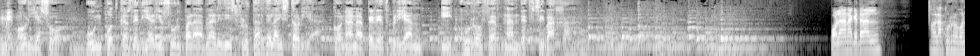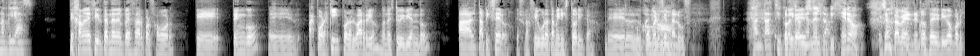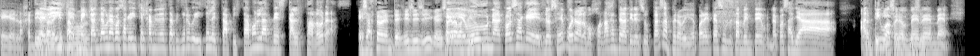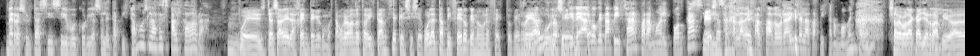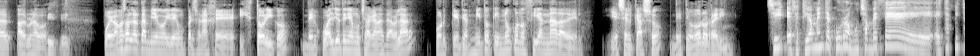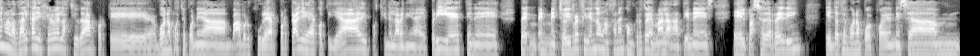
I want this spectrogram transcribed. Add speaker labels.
Speaker 1: Memoria Sur, un podcast de Diario Sur para hablar y disfrutar de la historia, con Ana Pérez Brián y Curro Fernández Sibaja.
Speaker 2: Hola Ana, ¿qué tal?
Speaker 3: Hola Curro, buenos días.
Speaker 2: Déjame decirte antes de empezar, por favor, que tengo eh, por aquí, por el barrio donde estoy viviendo, al tapicero, que es una figura también histórica del comercio andaluz.
Speaker 3: Fantástico, el camión del tapicero.
Speaker 2: Exactamente, entonces digo porque la gente ya sabe que estamos...
Speaker 3: Me encanta una cosa que dice el camión del tapicero que dice le tapizamos las descalzadoras.
Speaker 2: Exactamente, sí, sí, sí. Que
Speaker 3: esa Una cosa que, no sé, bueno, a lo mejor la gente la tiene en sus casas, pero a mí me parece absolutamente una cosa ya antigua, pero me, resulta así, sí, muy curioso. Le tapizamos las descalzadoras.
Speaker 2: Hmm. Pues ya sabe la gente que como estamos grabando esta distancia, que si se cuela el tapicero, que no es un efecto, que es real.
Speaker 3: Si tiene algo que tapizar, paramos el podcast y sacar la descalzadora y te la tapiza en un momento. ¿eh?
Speaker 2: Salgo a la calle rápido a dar, una voz. Pues vamos a hablar también hoy de un personaje histórico, del cual yo tenía muchas ganas de hablar, porque te admito que no conocía nada de él. Y es el caso de Teodoro Reding.
Speaker 3: Sí, efectivamente, Curro. Muchas veces estas pistas nos las da el callejero de la ciudad, porque, bueno, pues te pone a, a brujulear por calle, a cotillear, y pues tienes la avenida de Pries, tiene, me estoy refiriendo a una zona en concreto de Málaga, tienes el Paseo de Reading, y entonces, bueno, pues, pues en ese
